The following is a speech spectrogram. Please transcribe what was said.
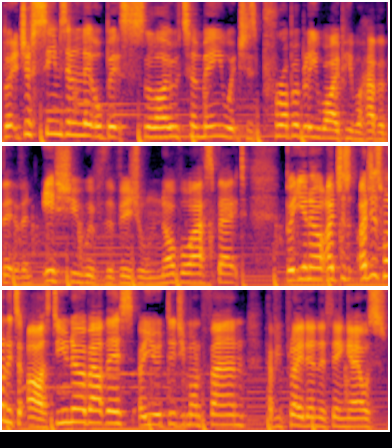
but it just seems a little bit slow to me, which is probably why people have a bit of an issue with the visual novel aspect. But you know, I just I just wanted to ask, do you know about this? Are you a Digimon fan? Have you played anything else,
